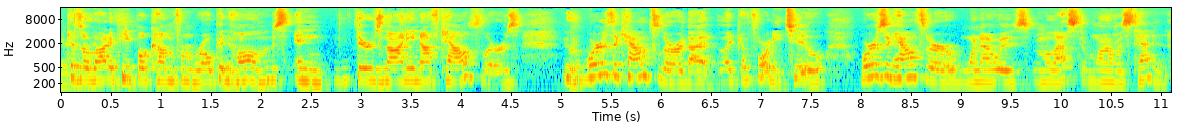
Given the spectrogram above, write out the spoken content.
because a lot of people come from broken homes and there's not enough counselors. Where's the counselor that like i'm 42 where's the counselor when i was molested when i was 10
